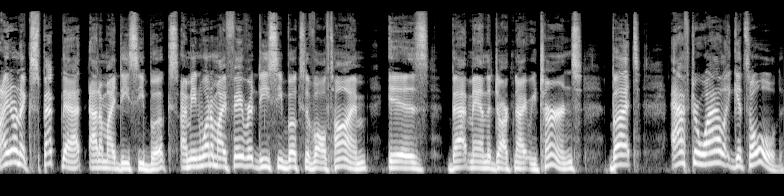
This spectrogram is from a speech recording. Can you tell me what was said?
I don't expect that out of my DC books. I mean, one of my favorite DC books of all time is Batman The Dark Knight Returns, but after a while it gets old.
